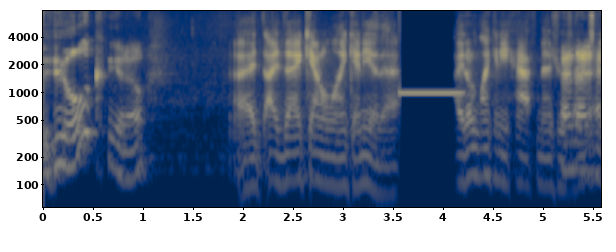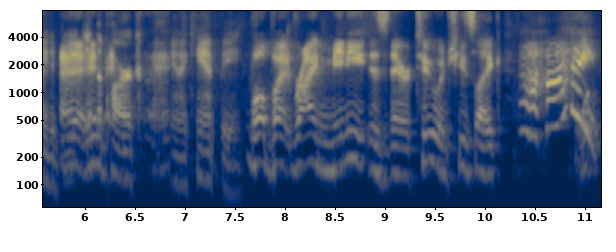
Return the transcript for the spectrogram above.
yuck, you know? I, I, I don't like any of that. I don't like any half measures. And I then- just need to be and- in the park, and I can't be. Well, but Ryan Minnie is there too, and she's like, "Uh, "Hi,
